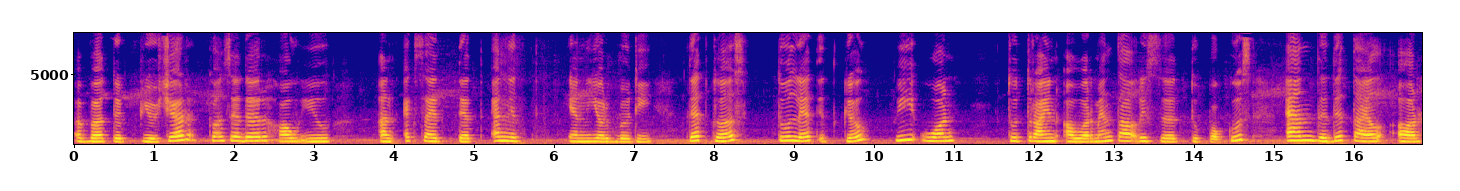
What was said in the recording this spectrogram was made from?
about the future. Consider how you and excite that energy in your body that close to let it go. We want to train our mental research to focus and the detail or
